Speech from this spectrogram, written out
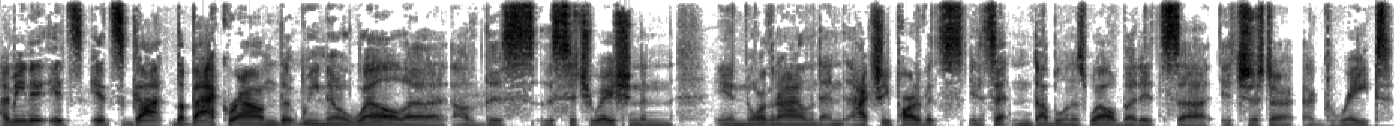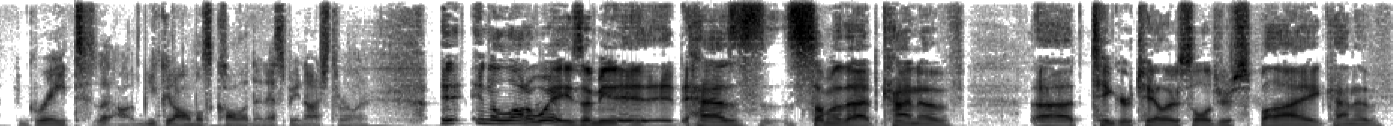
I mean, it- it's it's got the background that we know well uh, of this, this situation in in Northern Ireland, and actually part of it's, it's set in Dublin as well. But it's uh, it's just a, a great great. Uh, you could almost call it an espionage thriller. in, in a lot of ways. I mean, it, it has some of that kind of uh, Tinker Tailor Soldier Spy kind of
